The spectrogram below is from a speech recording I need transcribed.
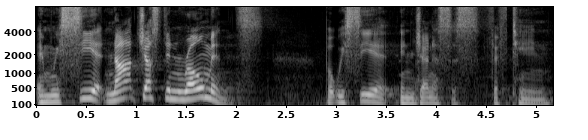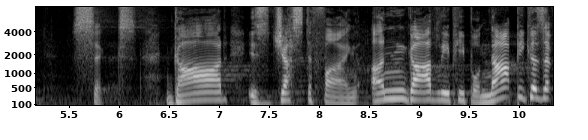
And we see it not just in Romans, but we see it in Genesis 15 6. God is justifying ungodly people not because of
